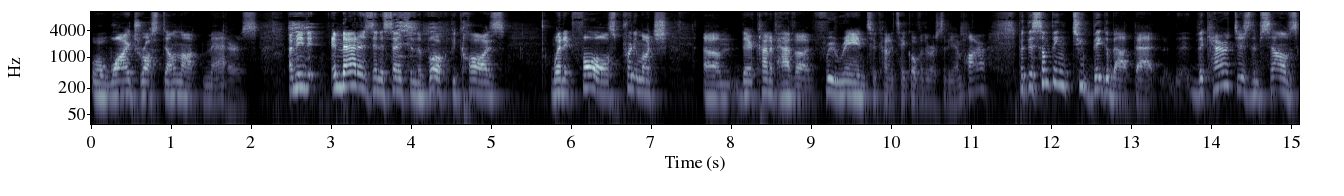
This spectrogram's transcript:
or why Dros Delnoch matters. I mean, it, it matters in a sense in the book because when it falls, pretty much um, they kind of have a free reign to kind of take over the rest of the empire. But there's something too big about that. The characters themselves,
